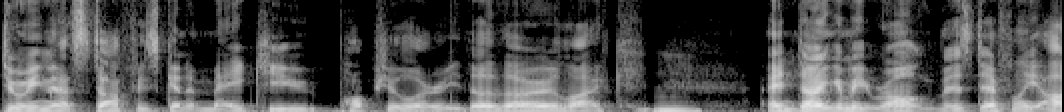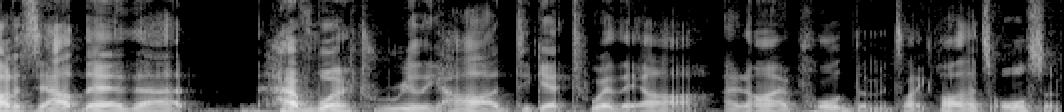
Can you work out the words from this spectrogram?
doing that stuff is going to make you popular either though like and don't get me wrong there's definitely artists out there that have worked really hard to get to where they are and i applaud them. It's like oh that's awesome.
